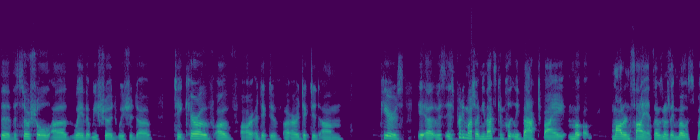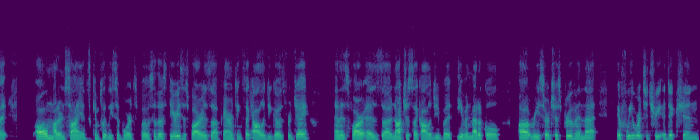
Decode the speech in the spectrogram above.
the the social uh, way that we should we should uh, take care of of our addictive our addicted um, peers it, uh, is is pretty much. I mean, that's completely backed by mo- uh, modern science. I was going to say most, but all modern science completely supports both of those theories as far as uh, parenting psychology goes for Jay, and as far as uh, not just psychology but even medical uh, research has proven that if we were to treat addiction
